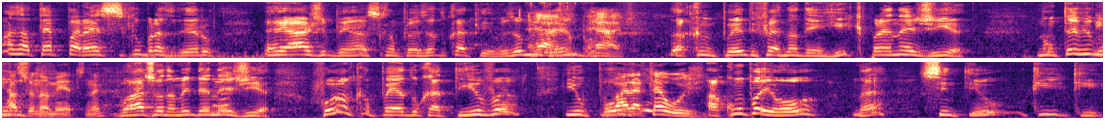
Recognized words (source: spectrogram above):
mas até parece que o brasileiro reage bem às campanhas educativas. Eu me reage, lembro reage. da campanha de Fernando Henrique para energia. Não teve de racionamento, né? O racionamento de energia. Foi uma campanha educativa e o povo vale até hoje. acompanhou, né? Sentiu que, que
